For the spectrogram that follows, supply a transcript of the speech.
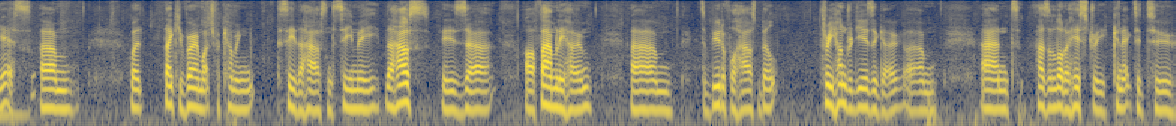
Yes. Um, well, thank you very much for coming to see the house and to see me. The house is uh, our family home. Um, it's a beautiful house built 300 years ago um, and has a lot of history connected to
